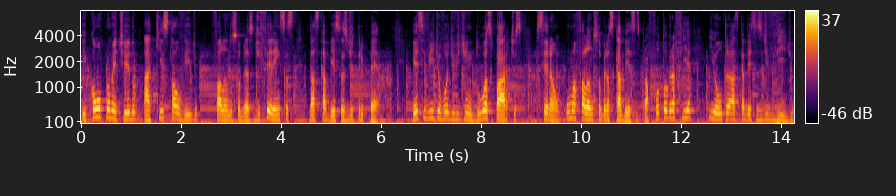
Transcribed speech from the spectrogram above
E como prometido, aqui está o vídeo falando sobre as diferenças das cabeças de tripé. Esse vídeo eu vou dividir em duas partes, que serão uma falando sobre as cabeças para fotografia e outra as cabeças de vídeo.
